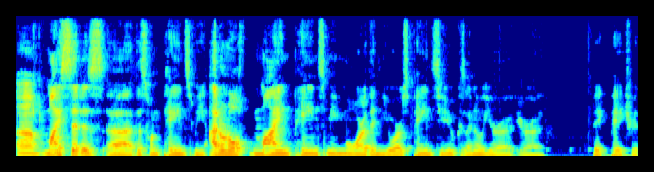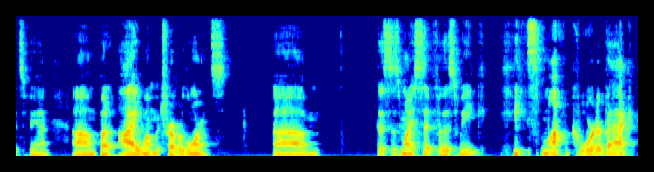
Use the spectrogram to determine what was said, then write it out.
Um, my sit is uh, this one pains me. I don't know if mine pains me more than yours pains you because I know you're a you're a big Patriots fan. Um, but I went with Trevor Lawrence. Um, this is my sit for this week. He's my quarterback,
